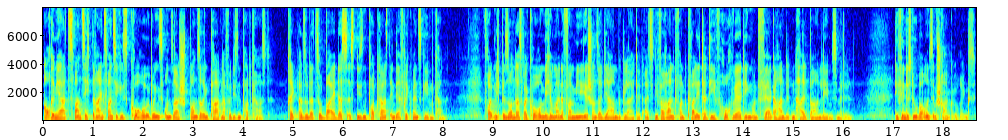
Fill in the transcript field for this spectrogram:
Auch im Jahr 2023 ist Coro übrigens unser Sponsoring-Partner für diesen Podcast. Trägt also dazu bei, dass es diesen Podcast in der Frequenz geben kann. Freut mich besonders, weil Coro mich und meine Familie schon seit Jahren begleitet, als Lieferant von qualitativ hochwertigen und fair gehandelten haltbaren Lebensmitteln. Die findest du bei uns im Schrank übrigens.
